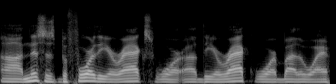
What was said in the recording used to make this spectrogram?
uh, and this is before the Iraq's war, uh, the Iraq War, by the way,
